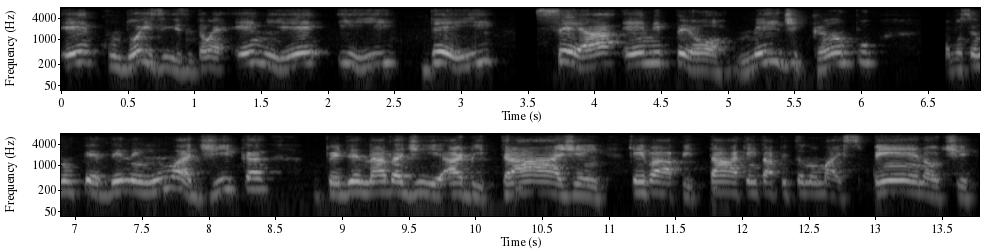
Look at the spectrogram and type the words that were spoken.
e com dois Is. Então é M-E-I-I-D-I-C-A-M-P-O. Meio de campo para você não perder nenhuma dica, não perder nada de arbitragem, quem vai apitar, quem está apitando mais pênalti,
